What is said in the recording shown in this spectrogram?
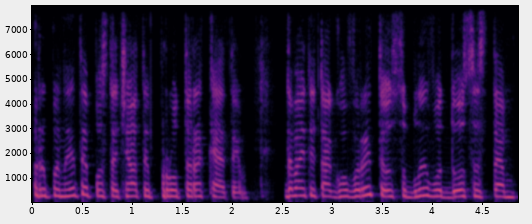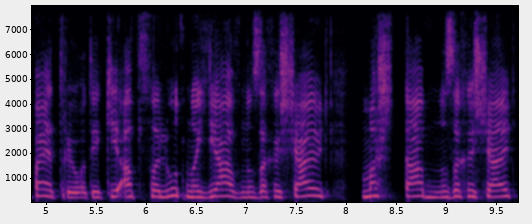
припинити постачати протиракети. Давайте так говорити, особливо до систем Петріот, які абсолютно явно захищають масштабно захищають.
